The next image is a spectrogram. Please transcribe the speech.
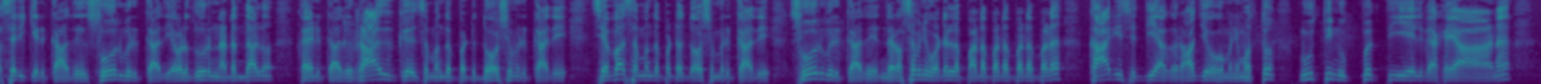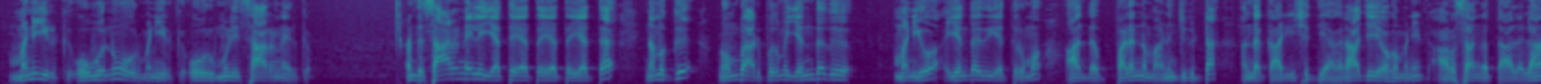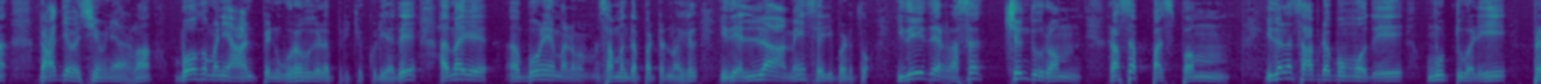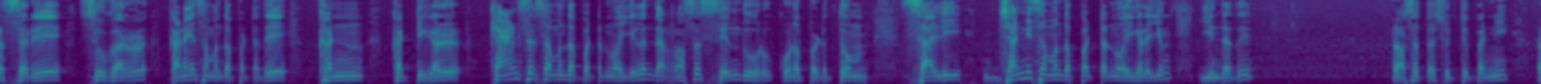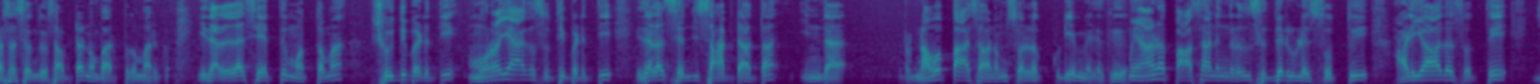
அசரிக்க இருக்காது சோர்வு இருக்காது. எவ்வளோ தூரம் நடந்தாலும் கை இருக்காது. ராகுக்கு சம்மந்தப்பட்ட தோஷம் இருக்காது. செவ்வாய் சம்மந்தப்பட்ட தோஷம் இருக்காது. சோர்வு இருக்காது. இந்த ரசமணி உடலில் பட பட பட பட காரிய சித்தியாகும். ராஜயோகமணி. மொத்தம் நூற்றி முப்பத்தி ஏழு வகையான மணி இருக்குது ஒவ்வொன்றும் ஒரு மணி இருக்குது ஒவ்வொரு மொழி சாரணை இருக்குது அந்த சாரணையில் ஏற்ற ஏற்ற ஏற்ற ஏற்ற நமக்கு ரொம்ப அற்புதமாக எந்தது மணியோ எந்த இது ஏற்றுறோமோ அந்த பலன் நம்ம அணிஞ்சுக்கிட்டால் அந்த காரியம் சித்தியாகும். ராஜயோகமணி அரசாங்கத்தாலலாம் ராஜவசியமணி ஆகலாம். போகமணி ஆண் பெண் உறவுகளை பிரிக்கக்கூடியது. அது மாதிரி அஹ், பூனையமனம் சம்பந்தப்பட்ட நோய்கள் இது எல்லாமே சரிப்படுத்தும். இதே இது ரச செந்தூரம் ரச பஸ்பம் இதெல்லாம் சாப்பிட போகும்போது மூட்டு வலி ப்ரெஷரு சுகர் கணையம் சம்மந்தப்பட்டது கண் கட்டிகள் கேன்சர் சம்மந்தப்பட்ட நோய்களை இந்த ரச செந்தூரம் குணப்படுத்தும். சளி ஜன்னி சம்மந்தப்பட்ட நோய்களையும் இந்தது ரசத்தை சுத்தி பண்ணி ரச செந்தூர் சாப்பிட்டா ரொம்ப அற்புதமாக இருக்கும். இதெல்லாம் சேர்த்து மொத்தமாக சுத்திப்படுத்தி முறையாக சுத்திப்படுத்தி இதெல்லாம் செஞ்சு சாப்பிட்டா தான் இந்த நவப்பாசானம் சொல்லக்கூடிய மிளகு. உண்மையான பாசானங்கிறது சித்தருள்ள சொத்து அழியாத சொத்து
